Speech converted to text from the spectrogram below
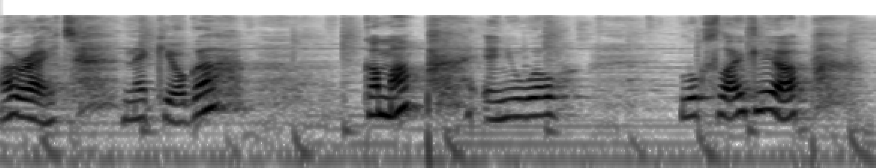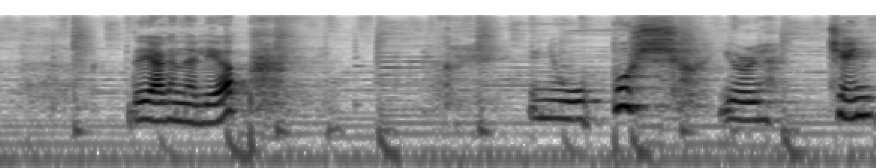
All right, neck yoga. Come up and you will look slightly up, diagonally up. And you will push your chin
